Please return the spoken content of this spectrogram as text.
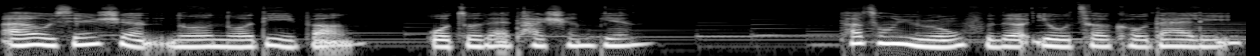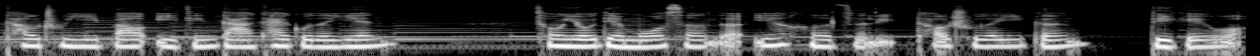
L 先生挪了挪地方，我坐在他身边。他从羽绒服的右侧口袋里掏出一包已经打开过的烟，从有点磨损的烟盒子里掏出了一根，递给我。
